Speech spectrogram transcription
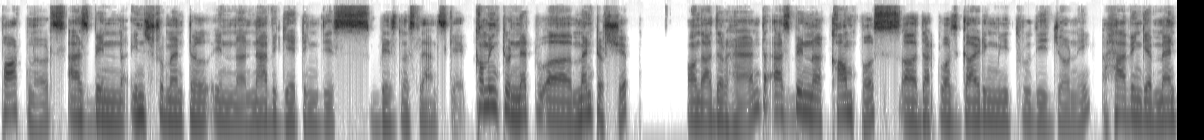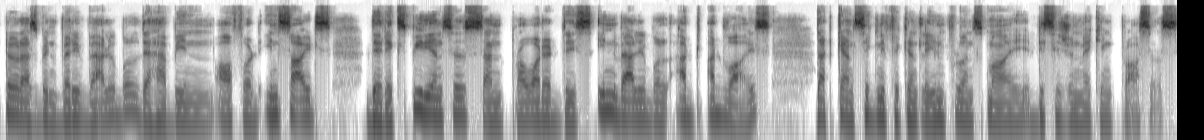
partners has been instrumental in uh, navigating this business landscape. Coming to net uh, mentorship, on the other hand, has been a compass uh, that was guiding me through the journey. Having a mentor has been very valuable. They have been offered insights, their experiences, and provided this invaluable ad- advice that can significantly influence my decision-making process.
